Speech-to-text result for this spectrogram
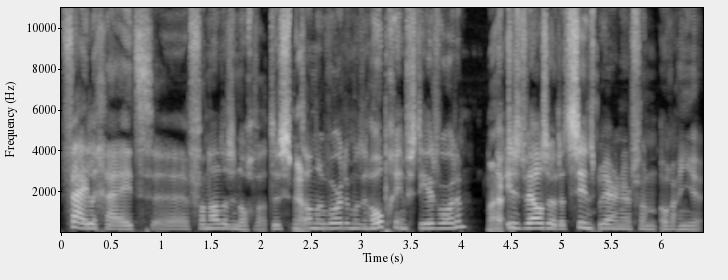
veiligheid, van alles en nog wat. Dus met Ja. andere woorden, moet een hoop geïnvesteerd worden. Nou, is het wel zo dat sinds Bernard van Oranje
